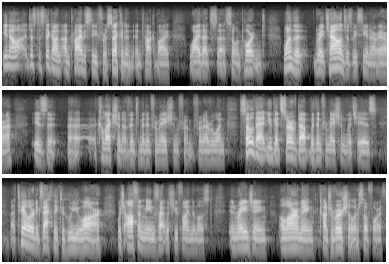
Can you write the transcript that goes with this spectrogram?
you know, just to stick on, on privacy for a second and, and talk about why that's uh, so important, one of the great challenges we see in our era is the uh, collection of intimate information from, from everyone so that you get served up with information which is uh, tailored exactly to who you are, which often means that which you find the most enraging, alarming, controversial, or so forth.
